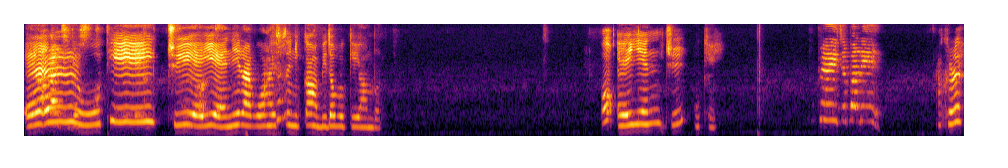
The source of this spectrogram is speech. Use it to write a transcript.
나 L O T G A N이라고 했으니까 믿어볼게요 한번. 어 A N G 오케이. 투표해 이제 빨리. 아 그래?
